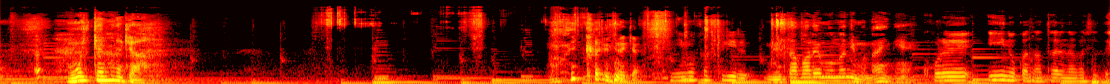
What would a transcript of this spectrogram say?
もう一回見なきゃ。回見なきゃ。にわかすぎるネタバレも何もないね。これいいのかな？垂れ流してて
